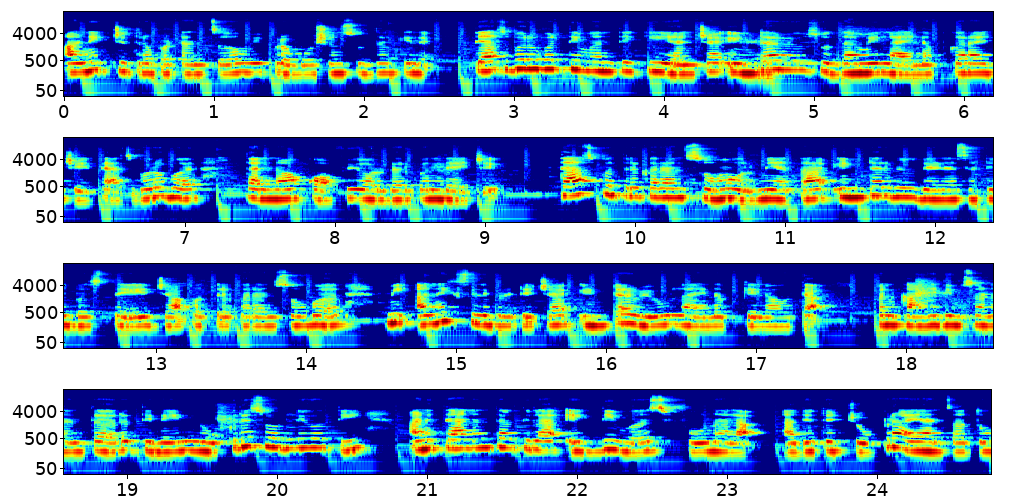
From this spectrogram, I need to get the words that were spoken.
अनेक चित्रपटांचं मी प्रमोशन सुद्धा केलंय. त्याचबरोबर ती म्हणते की यांच्या इंटरव्ह्यू सुद्धा मी लाईनअप करायचे त्याचबरोबर त्यांना कॉफी ऑर्डर पण द्यायचे. त्याच पत्रकारांसमोर मी आता इंटरव्ह्यू देण्यासाठी बसते ज्या पत्रकारांसोबत मी अनेक सेलिब्रिटीच्या इंटरव्ह्यू लाईनअप केला होता पण काही दिवसानंतर तिने नोकरी सोडली होती आणि त्यानंतर तिला एक दिवस फोन आला. आदित्य चोप्रा यांचा तो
